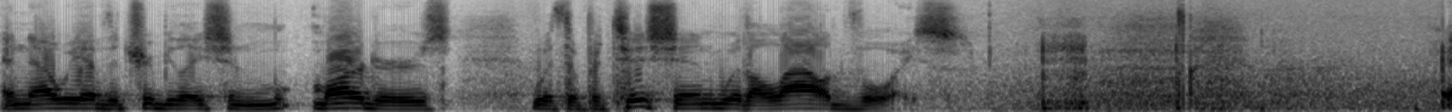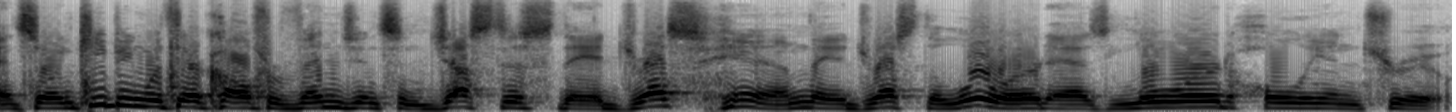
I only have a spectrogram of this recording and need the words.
and now we have the tribulation martyrs with the petition with a loud voice. And so, in keeping with their call for vengeance and justice, they address him, they address the Lord as Lord, holy and true.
